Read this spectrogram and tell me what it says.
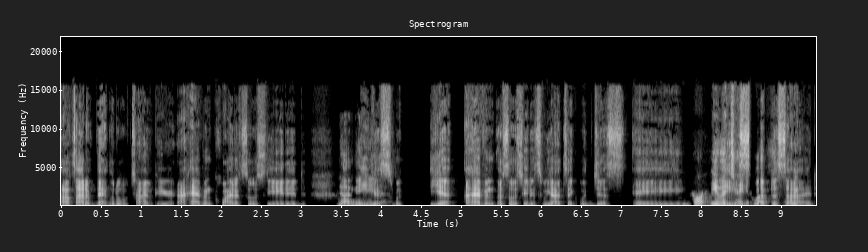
outside of that little time period, I haven't quite associated no me with yeah, I haven't associated Swiatek with just a got irritated swept aside.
